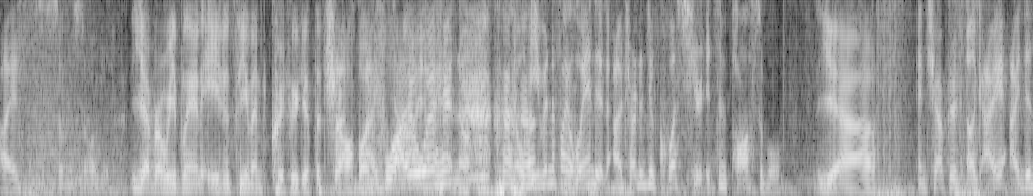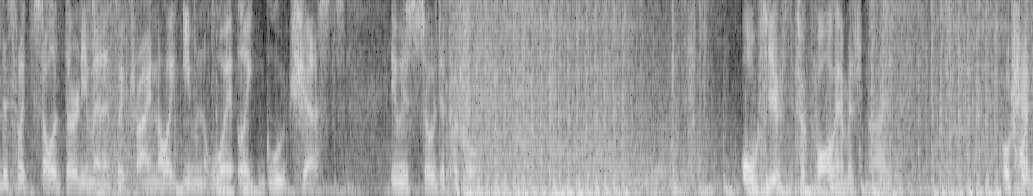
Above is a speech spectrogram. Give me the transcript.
I this is so nostalgic. yeah, bro, we'd land agency and then quickly get the chop and I fly died. away. I know. No, even if I landed, I try to do quests here. It's impossible. Yeah. And chapter like I I did this for like solid 30 minutes, like trying to like even wa- like loot chests. It was so difficult. Oh, here he took fall damage. Nice. Oh shit!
